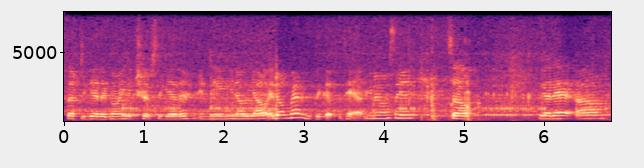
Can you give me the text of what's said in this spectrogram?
stuff together, go on your trips together, and then you know y'all it don't matter who pick up the tab. You know what I'm saying? So yeah, that um.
